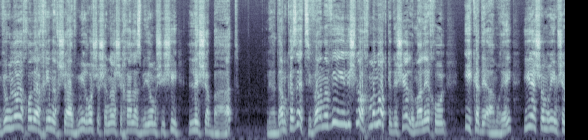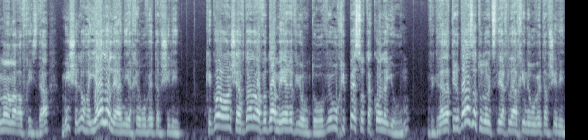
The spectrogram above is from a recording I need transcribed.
והוא לא יכול להכין עכשיו מראש השנה שחל אז ביום שישי לשבת, לאדם כזה ציווה הנביא לשלוח מנות כדי שיהיה לו מה לאכול. איכא דאמרי, יש אומרים שמה אמר רב חיסדא, מי שלא היה לו להניח עירובי תבשילין. כגון שעבדה לו עבודה מערב יום טוב, והוא חיפש אותה כל היום, ובגלל הטרדה הזאת הוא לא הצליח להכין עירובי תבשילין.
